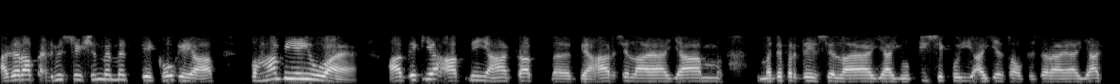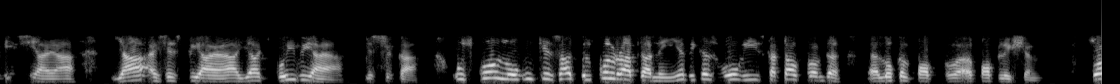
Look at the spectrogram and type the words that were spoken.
अगर आप एडमिनिस्ट्रेशन में, मैं देखोगे आप, वहाँ भी यही हुआ है। आप देखिए, आपने यहाँ का बिहार से लाया या मध्य प्रदेश से लाया या यूपी से कोई आईएएस ऑफिसर आया या डीसी आया या एसएसपी आया या कोई भी आया डिस्ट्रिक्ट का उसको लोगों के साथ बिल्कुल रहा नहीं है बिकॉज़ वो he is cut off from the local population तो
